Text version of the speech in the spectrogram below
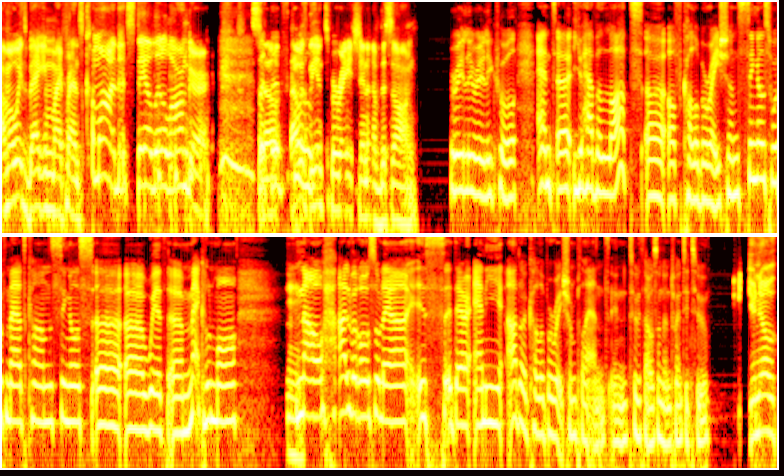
I'm always begging my friends, come on, let's stay a little longer. so that cool. was the inspiration of the song. Really, really cool. And uh, you have a lot uh, of collaborations singles with Madcon, singles uh, uh with uh, Macklemore. Mm. Now, Alvaro Soler, is there any other collaboration planned in 2022? You know,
